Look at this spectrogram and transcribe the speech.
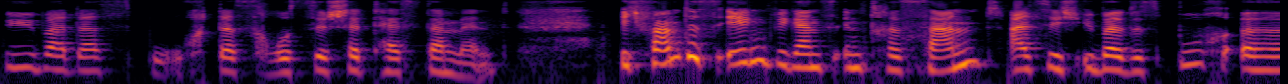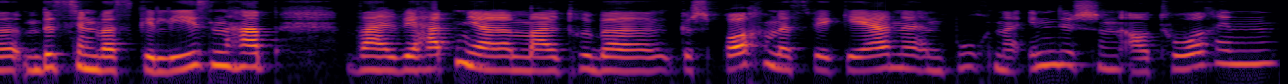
über das Buch, das russische Testament. Ich fand es irgendwie ganz interessant, als ich über das Buch äh, ein bisschen was gelesen habe, weil wir hatten ja mal drüber gesprochen, dass wir gerne ein Buch einer indischen Autorin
